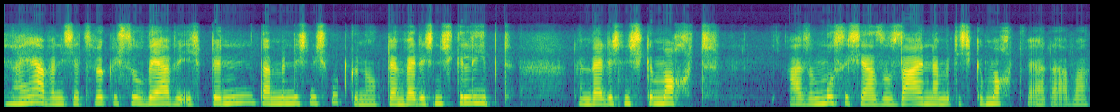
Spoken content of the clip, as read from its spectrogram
naja, wenn ich jetzt wirklich so wäre, wie ich bin, dann bin ich nicht gut genug, dann werde ich nicht geliebt, dann werde ich nicht gemocht. Also muss ich ja so sein, damit ich gemocht werde. Aber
